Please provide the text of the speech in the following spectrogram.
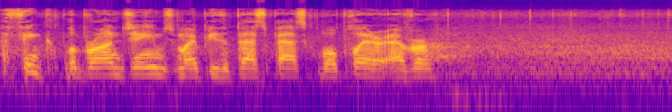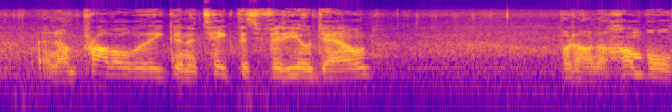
I think LeBron James might be the best basketball player ever. And I'm probably going to take this video down. But on a humble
